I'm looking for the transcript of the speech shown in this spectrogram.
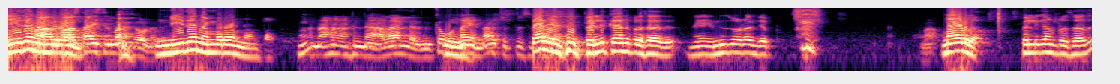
నీదే మా one. స్థాయి సినిమా నీదే నెంబర్ వన్ అంట అలా అని లేదు. ఇంకా ఉన్నాయన్న చుట్టూ సినిమా. పెళ్ళి కాని ప్రసాద్. నేను ఎందుకు చూడాలి చెప్పు. మామూలుగా పెళ్ళి కాని ప్రసాద్.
